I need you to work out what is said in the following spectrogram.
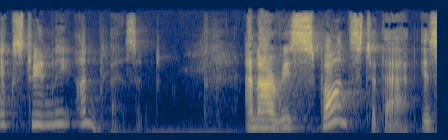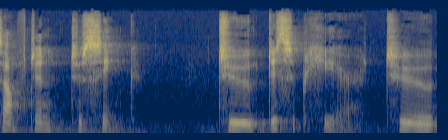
extremely unpleasant. And our response to that is often to sink, to disappear, to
